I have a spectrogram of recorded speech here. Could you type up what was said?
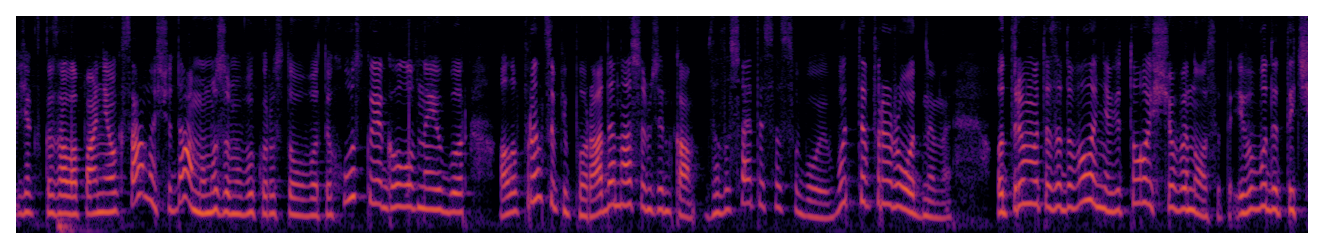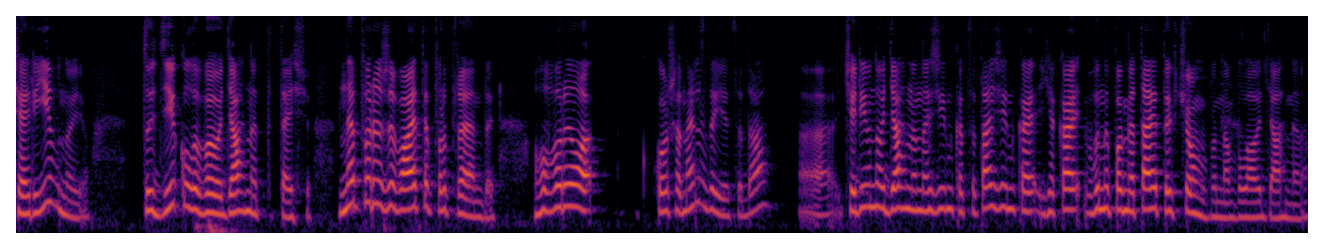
Як сказала пані Оксана, що да, ми можемо використовувати хустку як головний убор, але в принципі порада нашим жінкам: залишайтеся собою, будьте природними, отримуйте задоволення від того, що ви носите, і ви будете чарівною тоді, коли ви одягнете те, що не переживайте про тренди. Говорила Коко Шанель, здається, да? Е, Чарівно одягнена жінка це та жінка, яка ви не пам'ятаєте, в чому вона була одягнена.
